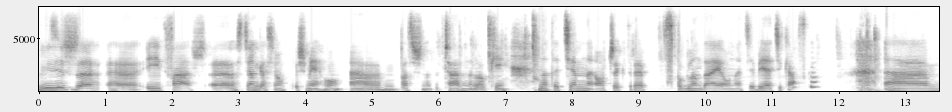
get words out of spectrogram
Widzisz, że e, jej twarz e, rozciąga się w uśmiechu. E, patrzy na te czarne loki, na te ciemne oczy, które spoglądają na ciebie ciekawsko. E,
